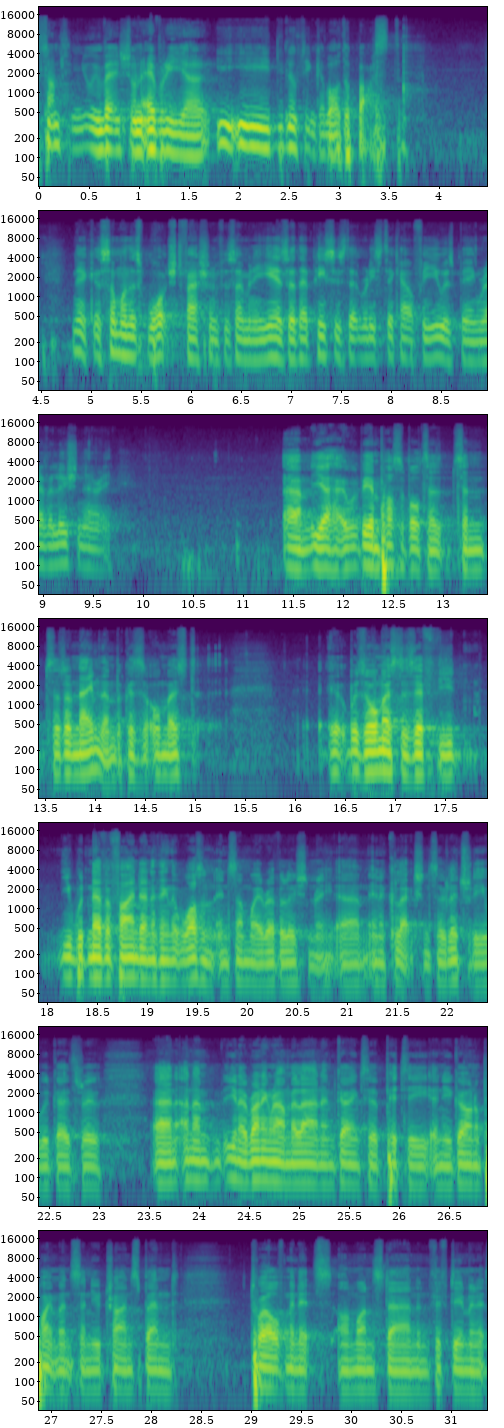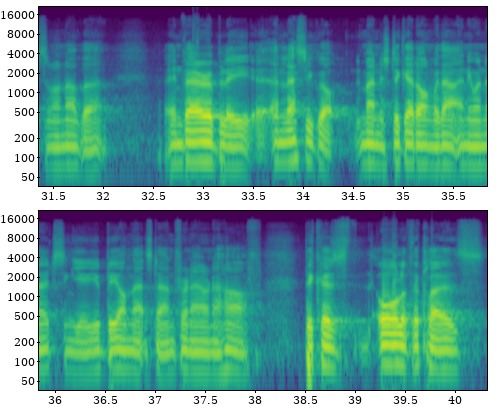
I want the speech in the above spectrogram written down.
something new invention every year. He, he didn't think about the past. Nick, as someone that's watched fashion for so many years, are there pieces that really stick out for you as being revolutionary? Um, yeah, it would be impossible to, to sort of name them because almost it was almost as if you you would never find anything that wasn't in some way revolutionary um, in a collection. So literally, you would go through, and, and I'm you know running around Milan and going to Pitti, and you go on appointments and you try and spend 12 minutes on one stand and 15 minutes on another. Invariably, unless you got managed to get on without anyone noticing you, you'd be on that stand for an hour and a half because all of the clothes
